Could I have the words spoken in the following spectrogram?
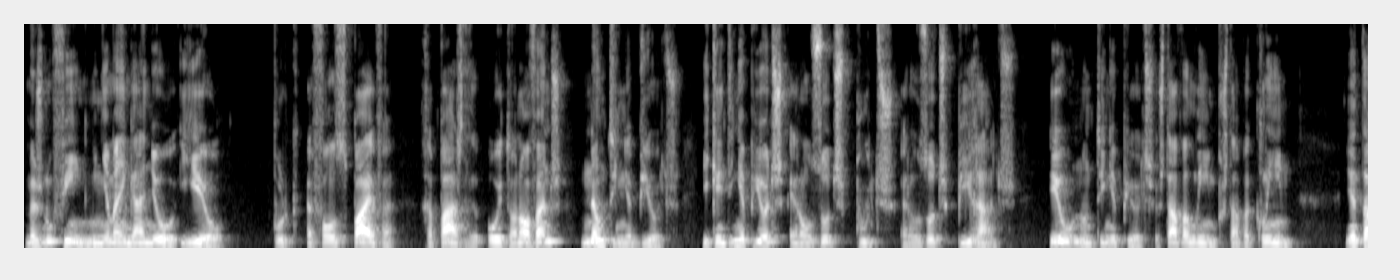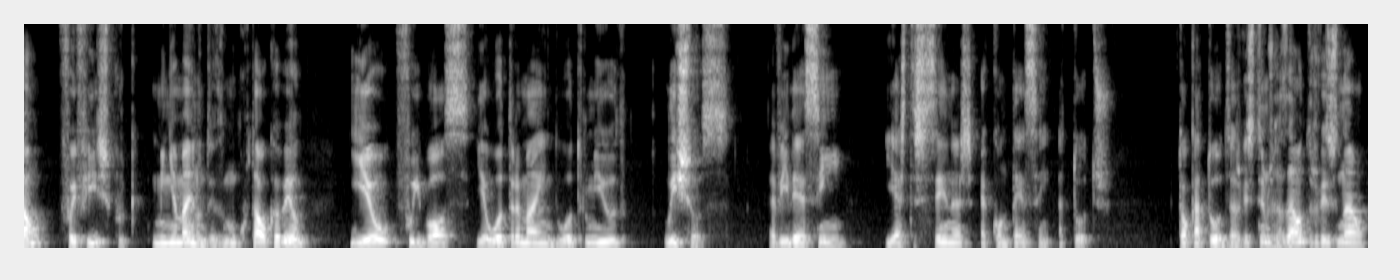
mas no fim minha mãe ganhou e eu, porque Afonso Paiva, rapaz de 8 ou 9 anos, não tinha piolhos. E quem tinha piolhos eram os outros putos, eram os outros pirralhos. Eu não tinha piolhos, eu estava limpo, estava clean. E então foi fixe, porque minha mãe não teve de me cortar o cabelo e eu fui boss e a outra mãe do outro miúdo lixou-se. A vida é assim e estas cenas acontecem a todos. Toca a todos. Às vezes temos razão, outras vezes não,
